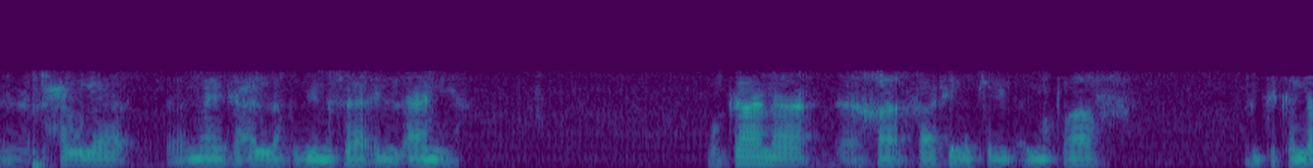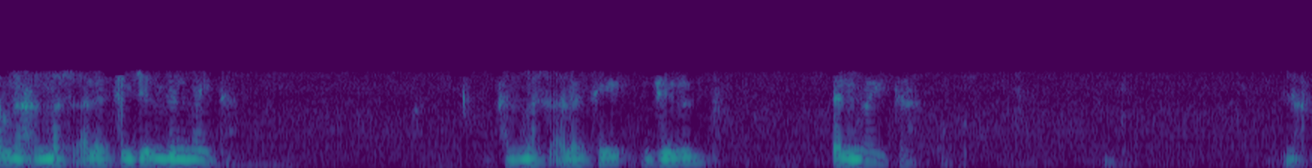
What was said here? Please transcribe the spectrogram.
آه، حول ما يتعلق بمسائل الآنية. وكان خاتمة المطاف تكلمنا عن مسألة جلد الميتة. عن مسألة جلد الميتة. نعم.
